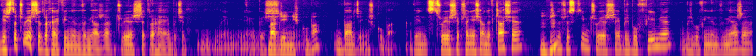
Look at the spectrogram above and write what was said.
Wiesz co, czujesz się trochę jak w innym wymiarze. Czujesz się trochę jakby cię, jakbyś... Bardziej niż Kuba? bardziej niż Kuba. Więc czujesz się przeniesiony w czasie Mhm. przede wszystkim, czujesz się jakbyś był w filmie, jakbyś był w innym wymiarze.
